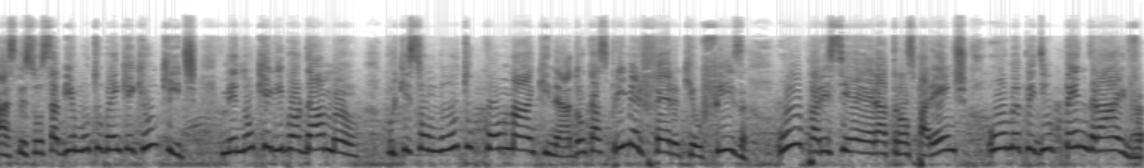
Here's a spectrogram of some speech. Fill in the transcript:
as pessoas sabiam muito bem o que é um kit, mas não queriam bordar à mão, porque são muito com máquina. Então, as primeiras feiras que eu fiz, um parecia era transparente, um me pediu pendrive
